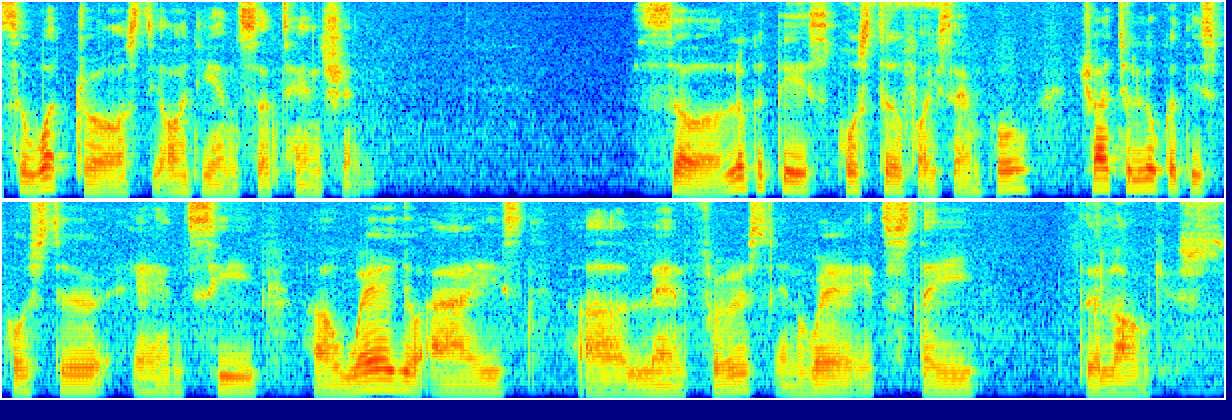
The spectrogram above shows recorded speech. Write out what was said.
So what draws the audience attention? So look at this poster for example. Try to look at this poster and see uh, where your eyes uh, land first and where it stay the longest.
